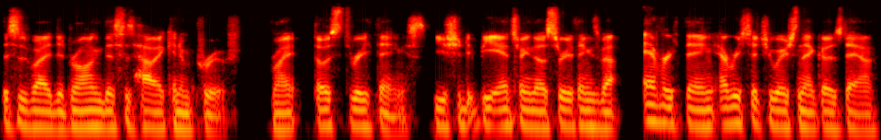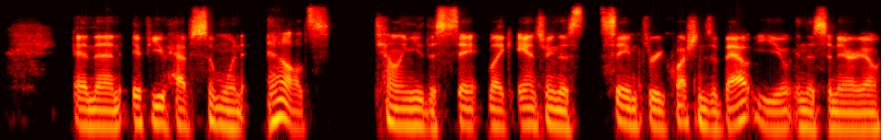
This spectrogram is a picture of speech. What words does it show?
This is what I did wrong. This is how I can improve right? Those three things. You should be answering those three things about everything, every situation that goes down. And then if you have someone else telling you the same, like answering the same three questions about you in the scenario,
